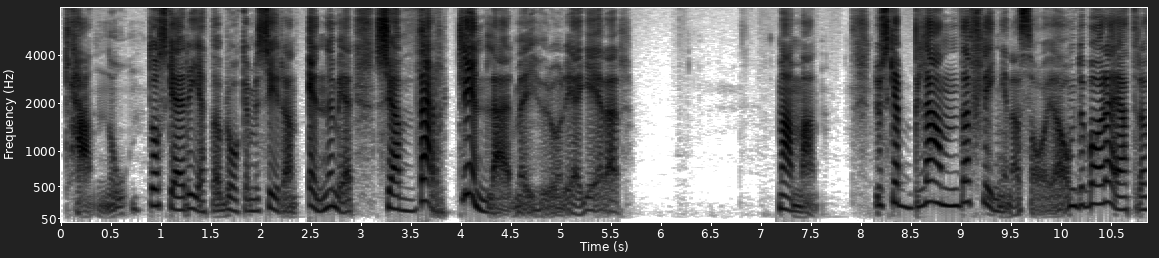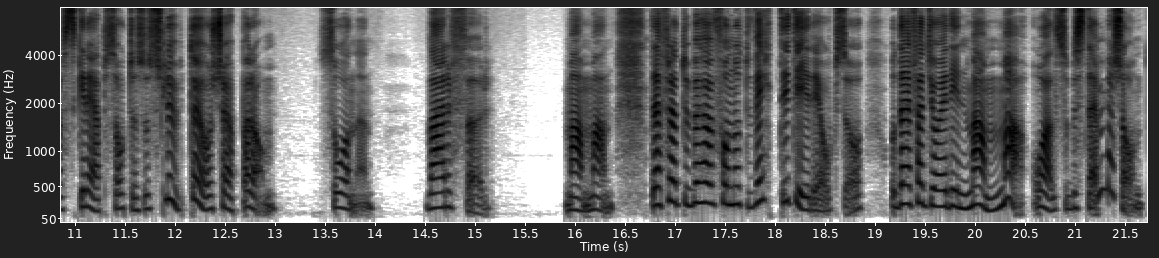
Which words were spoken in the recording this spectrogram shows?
Kanon! Då ska jag reta och bråka med syrran ännu mer så jag verkligen lär mig hur hon reagerar. Mamman. Du ska blanda flingorna, sa jag. Om du bara äter av skräpsorten så slutar jag att köpa dem. Sonen. Varför? Mamman. Därför att du behöver få något vettigt i det också. Och därför att jag är din mamma och alltså bestämmer sånt.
